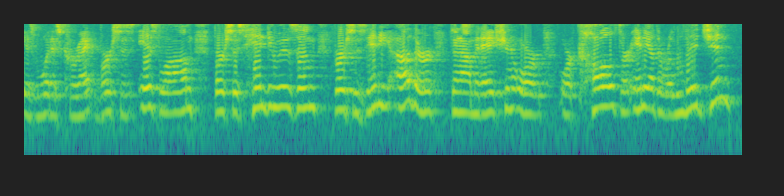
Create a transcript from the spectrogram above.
is what is correct versus Islam, versus Hinduism, versus any other denomination or, or cult or any other religion.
